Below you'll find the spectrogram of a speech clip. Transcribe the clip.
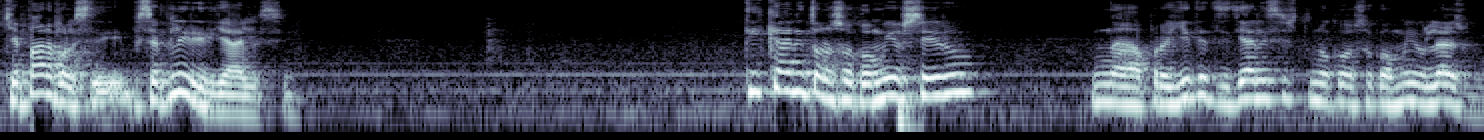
Και πάρα πολύ σε πλήρη διάλυση. Τι κάνει το νοσοκομείο Σύρου να προηγείται της διάλυσης του νοσοκομείου Λέσβου;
